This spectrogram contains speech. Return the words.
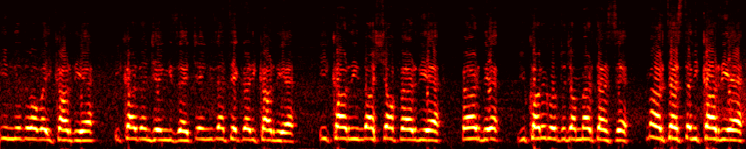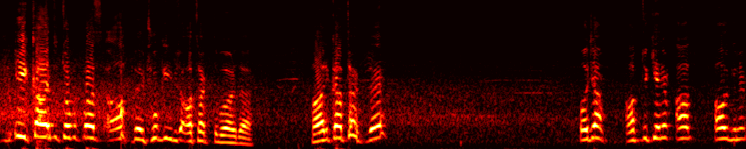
indirdi baba Icardi'ye. Icardi'den Cengiz'e. Cengiz'den tekrar Icardi'ye. Icardi indi aşağı Ferdi'ye. Ferdi yukarı gördü hocam Mertens'e. Mertens'ten Icardi'ye. Icardi topuk bas. Ah be çok iyi bir ataktı bu arada. Harika taktı. Hocam Abdülkerim al. Al gülüm.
